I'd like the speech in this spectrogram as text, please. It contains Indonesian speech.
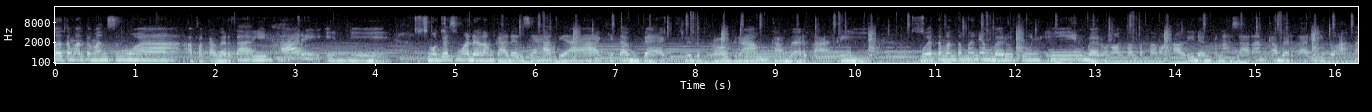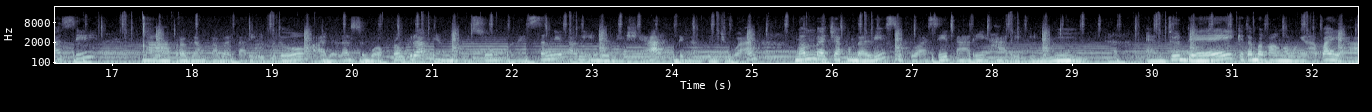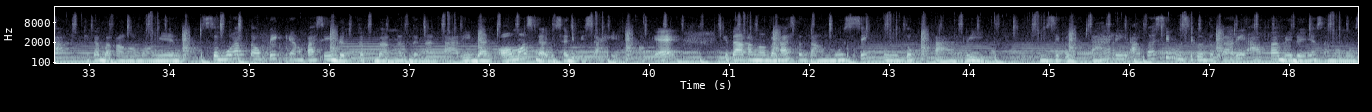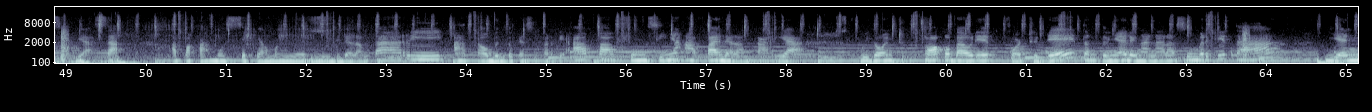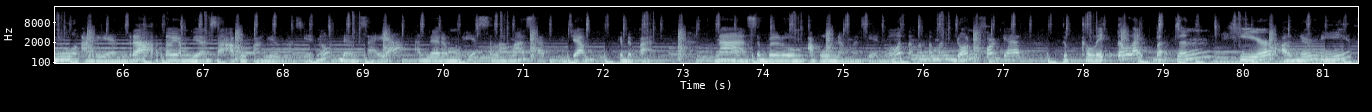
Halo teman-teman semua, apa kabar Tari hari ini? Semoga semua dalam keadaan sehat ya. Kita back to the program Kabar Tari. Buat teman-teman yang baru tune in, baru nonton pertama kali dan penasaran Kabar Tari itu apa sih? Nah, program Kabar Tari itu adalah sebuah program yang diusung oleh Seni Tari Indonesia dengan tujuan membaca kembali situasi tari hari ini. Today kita bakal ngomongin apa ya? Kita bakal ngomongin sebuah topik yang pasti deket banget dengan tari dan almost nggak bisa dipisahin. Oke? Okay? Kita akan membahas tentang musik untuk tari. Musik untuk tari, apa sih musik untuk tari? Apa bedanya sama musik biasa? apakah musik yang mengiringi di dalam tari atau bentuknya seperti apa, fungsinya apa dalam karya. We going to talk about it for today tentunya dengan narasumber kita Yenu Ariendra atau yang biasa aku panggil Mas Yenu dan saya Andara Muiz selama satu jam ke depan. Nah, sebelum aku undang Mas Yenu, teman-teman don't forget to click the like button here underneath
